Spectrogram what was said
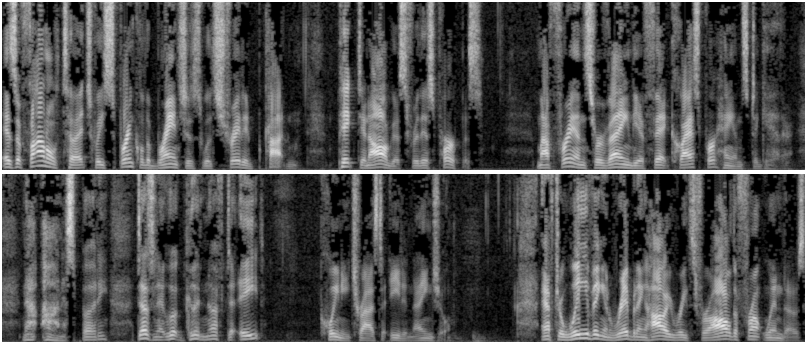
As a final touch, we sprinkle the branches with shredded cotton, picked in August for this purpose. My friend, surveying the effect, clasped her hands together. Now, honest, buddy, doesn't it look good enough to eat? Queenie tries to eat an angel. After weaving and ribboning holly wreaths for all the front windows,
